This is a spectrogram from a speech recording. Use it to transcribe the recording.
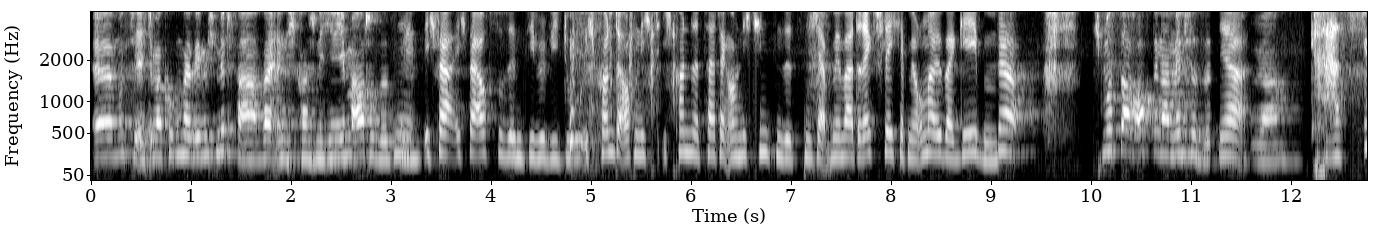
äh, musste ich echt immer gucken, bei wem ich mitfahre, weil ich konnte nicht in jedem Auto sitzen. Nee, ich war, ich war auch so sensibel wie du. Ich konnte auch nicht, ich konnte eine Zeit lang auch nicht hinten sitzen. Ich hab, mir war direkt schlecht, ich habe mir auch immer übergeben. Ja. Ich musste auch oft in der Mitte sitzen Ja. früher. Krass.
